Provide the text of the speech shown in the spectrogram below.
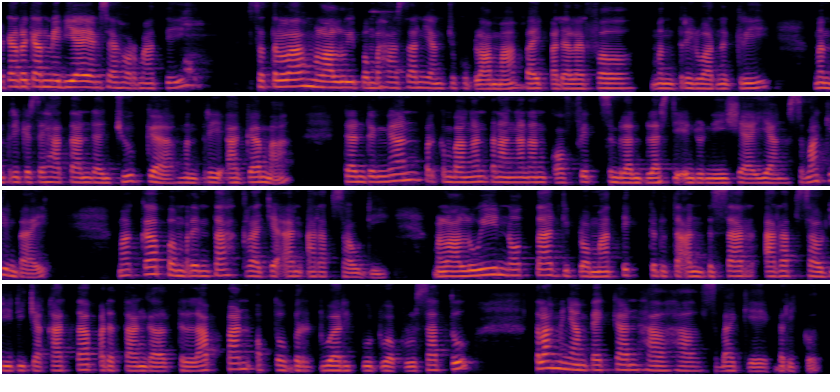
Rekan-rekan media yang saya hormati, setelah melalui pembahasan yang cukup lama, baik pada level Menteri Luar Negeri, Menteri Kesehatan, dan juga Menteri Agama, dan dengan perkembangan penanganan COVID-19 di Indonesia yang semakin baik, maka pemerintah Kerajaan Arab Saudi melalui nota diplomatik Kedutaan Besar Arab Saudi di Jakarta pada tanggal 8 Oktober 2021 telah menyampaikan hal-hal sebagai berikut.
